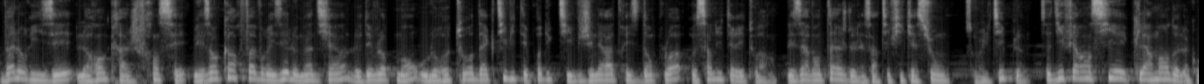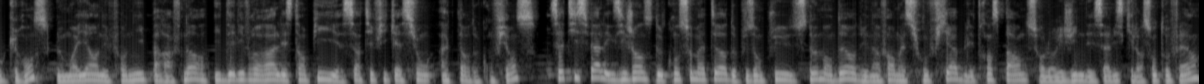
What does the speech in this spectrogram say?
valoriser leur ancrage français, mais encore favoriser le maintien, le développement ou le retour d'activités productives génératrices d'emplois au sein du territoire. Les avantages de la certification sont multiples. Se différencier clairement de la concurrence, le moyen en est fourni par AFNOR, il délivrera l'estampille certification acteur de confiance. Satisfaire l'exigence de consommateurs de plus en plus demandeurs d'une information fiable et transparente sur l'origine des services qui leur sont offerts.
